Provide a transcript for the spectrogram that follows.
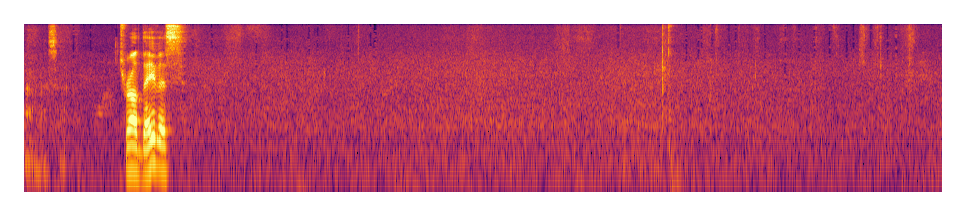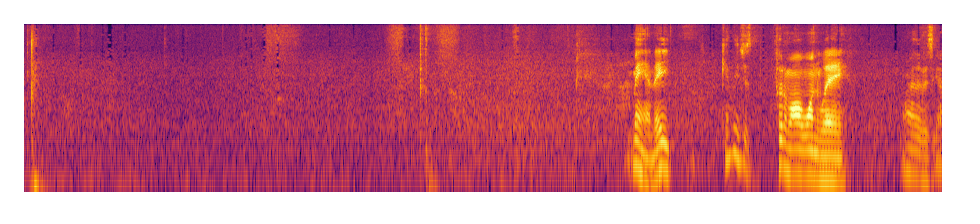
Oh. Terrell Davis. Man, they can't they just put them all one way? Why are those guys?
